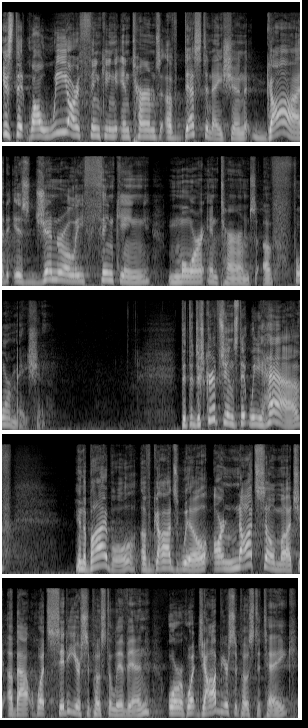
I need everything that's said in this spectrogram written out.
is that while we are thinking in terms of destination, God is generally thinking more in terms of formation. That the descriptions that we have in the Bible of God's will are not so much about what city you're supposed to live in, or what job you're supposed to take,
